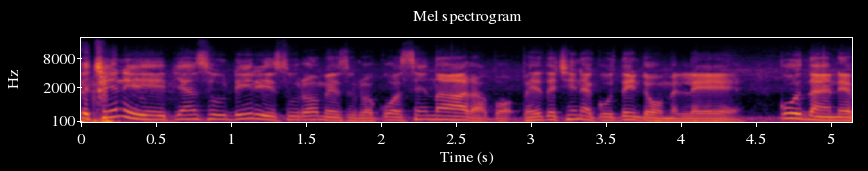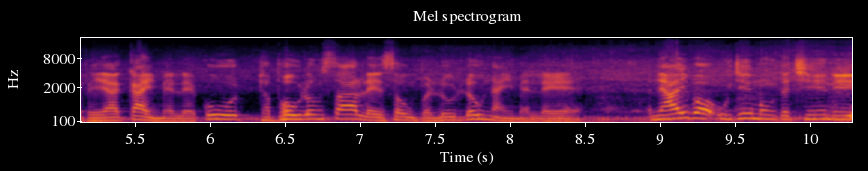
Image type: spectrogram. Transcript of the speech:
တချင်းတွေပြန်ဆိုတေးတွေဆိုတော့မယ်ဆိုတော့ကိုယ်စဉ်းစားရတာပေါ့ဘယ်တချင်းနဲ့ကိုယ်သိမ့်တော်မလဲကိုယ်တန်နဲ့ဘယ်ကကြိုက်မလဲကိုယ်တပုတ်လုံးစားလဲဆုံးဘယ်လိုလုပ်နိုင်မလဲအများကြီးပေါ့ဦးချင်းမုံတချင်းတွေ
